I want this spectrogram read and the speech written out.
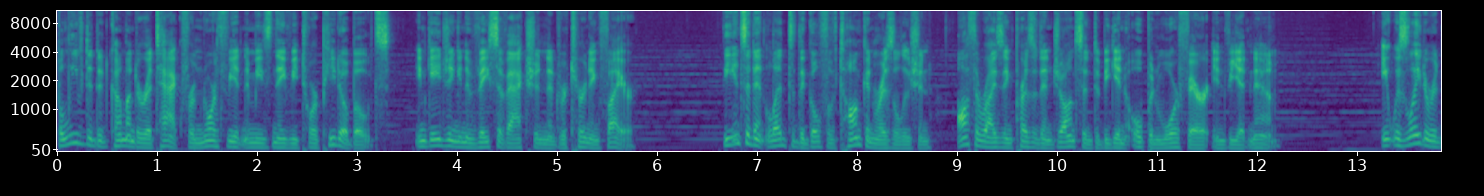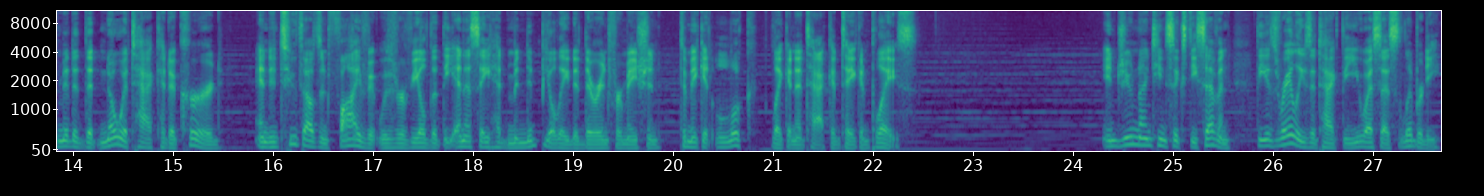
believed it had come under attack from North Vietnamese Navy torpedo boats, engaging in evasive action and returning fire. The incident led to the Gulf of Tonkin resolution, authorizing President Johnson to begin open warfare in Vietnam. It was later admitted that no attack had occurred, and in 2005 it was revealed that the NSA had manipulated their information to make it look like an attack had taken place. In June 1967, the Israelis attacked the USS Liberty,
